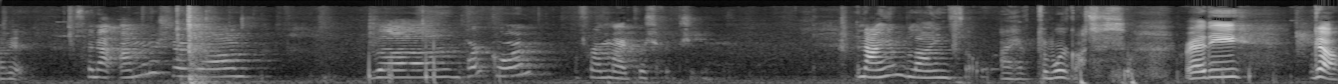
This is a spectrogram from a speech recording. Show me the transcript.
Okay. So now I'm gonna show y'all the parkour from my prescription. And I am blind, so I have to wear glasses. Ready? Go.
